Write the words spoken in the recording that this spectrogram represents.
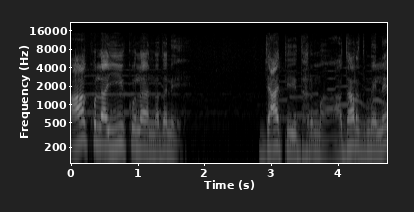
ಆ ಕುಲ ಈ ಕುಲ ಅನ್ನೋದನ್ನೇ ಜಾತಿ, ಧರ್ಮ, ಆಧಾರದ ಮೇಲೆ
